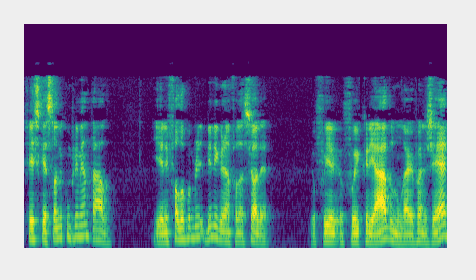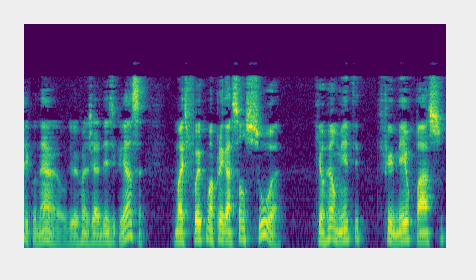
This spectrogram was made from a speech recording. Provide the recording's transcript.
fez questão de cumprimentá-lo. E ele falou para o Billy Graham, falou assim, olha, eu fui, eu fui criado num lar evangélico, né? Eu ouvi o evangelho desde criança, mas foi com uma pregação sua que eu realmente firmei o passo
